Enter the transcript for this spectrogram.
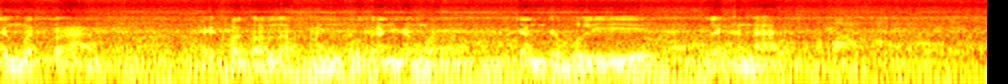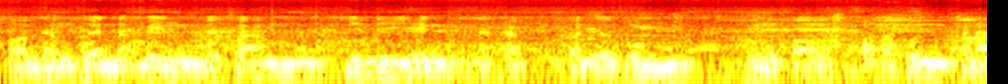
จังหวัดตราดให้ขอต้อนรับท่านผู้ว่าการจังหวัดจันทบุรีและคณะพร้อมทั้งเพื่อนนักวิ่งด้วยความยินดียิ่งนะครับก่อนอื่นผมต้องขอขอบพระคุณคณะ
